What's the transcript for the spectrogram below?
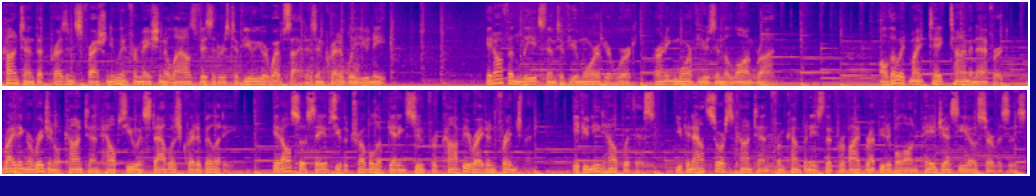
Content that presents fresh new information allows visitors to view your website as incredibly unique. It often leads them to view more of your work, earning more views in the long run. Although it might take time and effort, writing original content helps you establish credibility. It also saves you the trouble of getting sued for copyright infringement. If you need help with this, you can outsource content from companies that provide reputable on-page SEO services.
